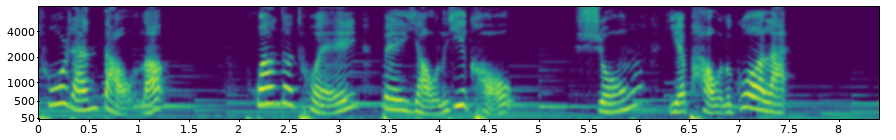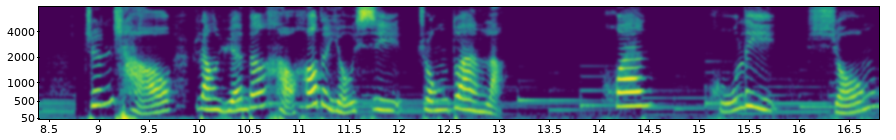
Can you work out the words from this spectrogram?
突然倒了，獾的腿被咬了一口，熊也跑了过来。争吵让原本好好的游戏中断了，獾、狐狸、熊、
